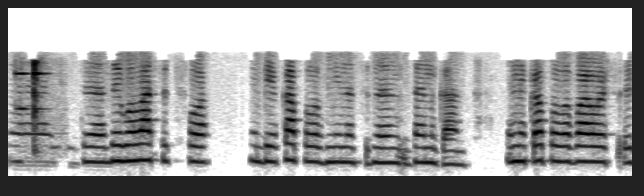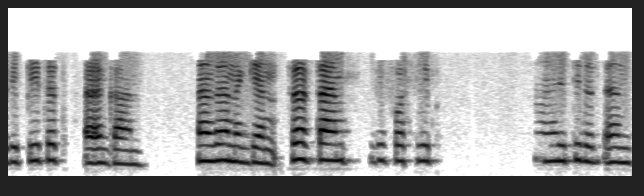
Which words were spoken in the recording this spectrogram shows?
And uh, they were lasted for maybe a couple of minutes, then then gone. In a couple of hours, repeated, uh, gone. And then again, third time before sleep, I repeated and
